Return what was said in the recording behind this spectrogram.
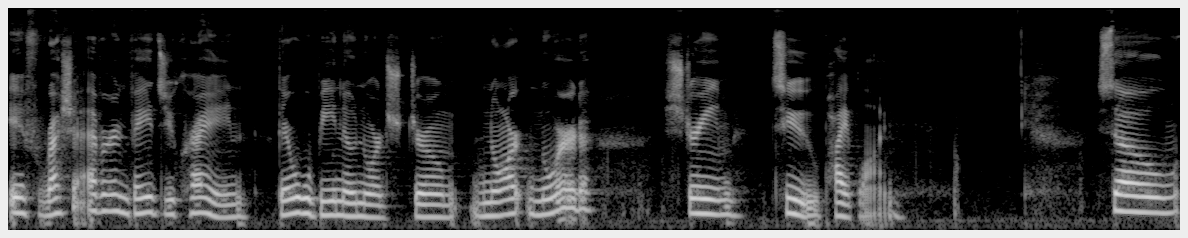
if Russia ever invades Ukraine, there will be no Nord Stream Nord, Nord Stream 2 pipeline. So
